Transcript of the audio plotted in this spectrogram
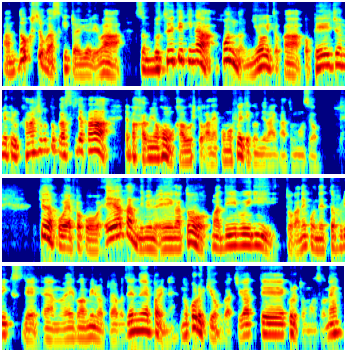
あの読書が好きというよりは、その物理的な本の匂いとか、こうページをめくる感触とか好きだから、やっぱ紙の本を買う人がね、今後増えていくんじゃないかと思うんですよ。っていうのは、こう、やっぱこう、映画館で見る映画と、まあ、DVD とかね、こう、ネットフリックスであの映画を見るのと、やっぱ全然やっぱりね、残る記憶が違ってくると思うんですよね。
